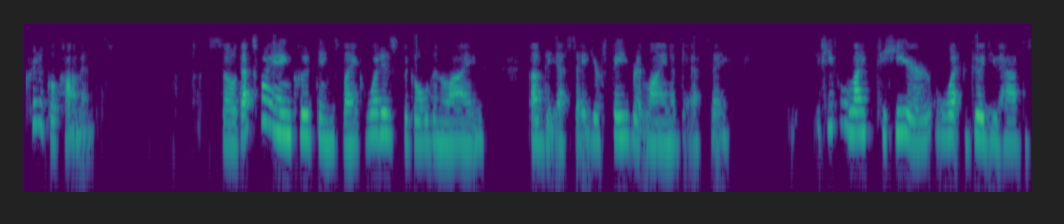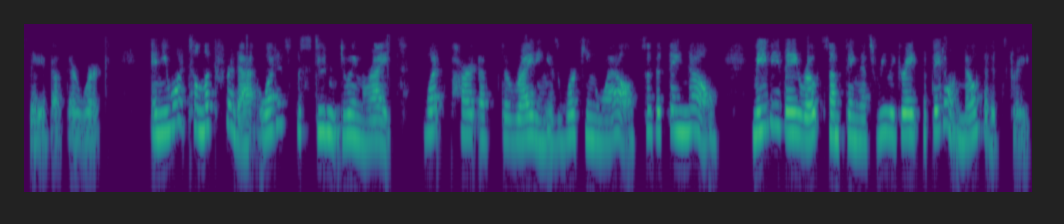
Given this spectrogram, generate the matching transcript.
critical comments. So that's why I include things like what is the golden line of the essay, your favorite line of the essay. People like to hear what good you have to say about their work. And you want to look for that. What is the student doing right? What part of the writing is working well so that they know. Maybe they wrote something that's really great, but they don't know that it's great.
